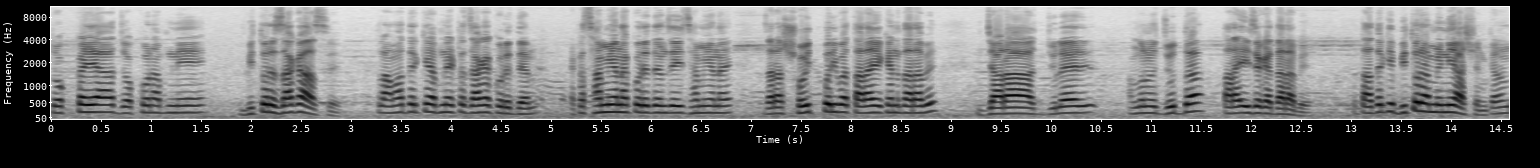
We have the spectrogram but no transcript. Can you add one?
টক্কাইয়া যখন আপনি ভিতরে জায়গা আছে তাহলে আমাদেরকে আপনি একটা জায়গা করে দেন। একটা সামিয়ানা করে দেন যে এই সামিয়ানায় যারা শহীদ পরিবার তারা এখানে দাঁড়াবে, যারা জুলাইয়ের আন্দোলনের যোদ্ধা তারা এই জায়গায় দাঁড়াবে। তো তাদেরকে ভিতরে আপনি নিয়ে আসেন, কারণ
